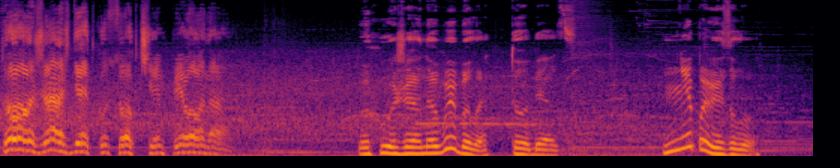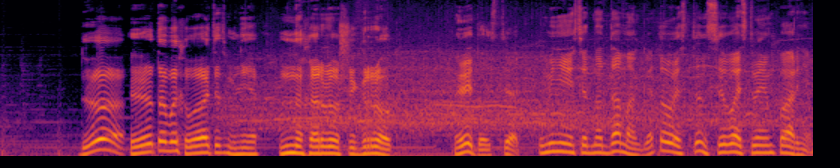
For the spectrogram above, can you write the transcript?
Кто жаждет кусок чемпиона? Похоже, она выбыла, Тобиас. Не повезло. Да, этого хватит мне на хороший гроб. Эй, толстяк, у меня есть одна дама, готовая станцевать с твоим парнем.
